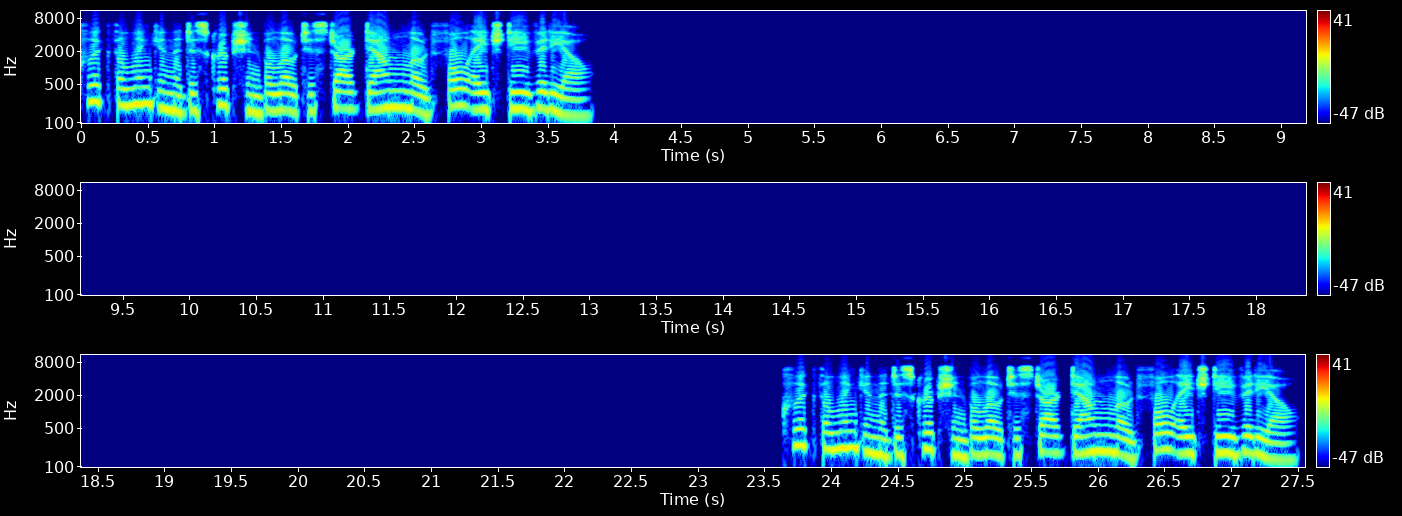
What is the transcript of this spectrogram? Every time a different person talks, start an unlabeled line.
Click the link in the description below to start download full HD video. Click the link in the description below to start download full HD video.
